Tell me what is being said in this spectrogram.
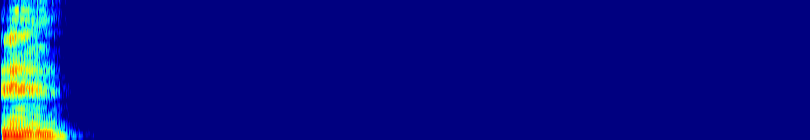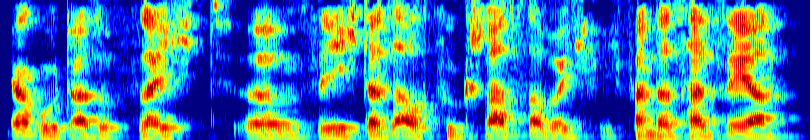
Mhm. Ja gut, also vielleicht äh, sehe ich das auch zu krass, aber ich, ich fand das halt sehr,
